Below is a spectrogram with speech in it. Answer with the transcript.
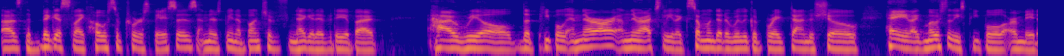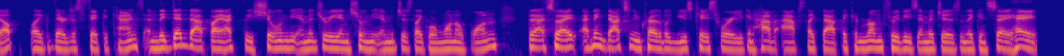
as the biggest like host of Twitter Spaces, and there's been a bunch of negativity about how real the people in there are. And they're actually like someone did a really good breakdown to show, hey, like most of these people are made up, like they're just fake accounts. And they did that by actually showing the imagery and showing the images like we're one of one. That's so I, I think that's an incredible use case where you can have apps like that. They can run through these images and they can say, hey,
